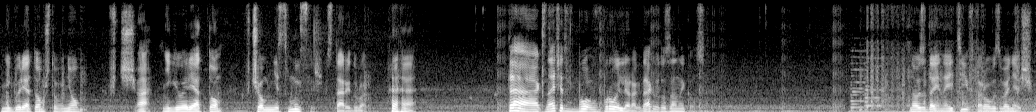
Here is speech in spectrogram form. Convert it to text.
Не говоря о том, что в нем... В ч... А, не говоря о том, в чем не смыслишь, старый дурак. Так, значит, в, бо... в бройлерах, да, кто-то заныкался? Новое задание. Найти второго звонящего.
